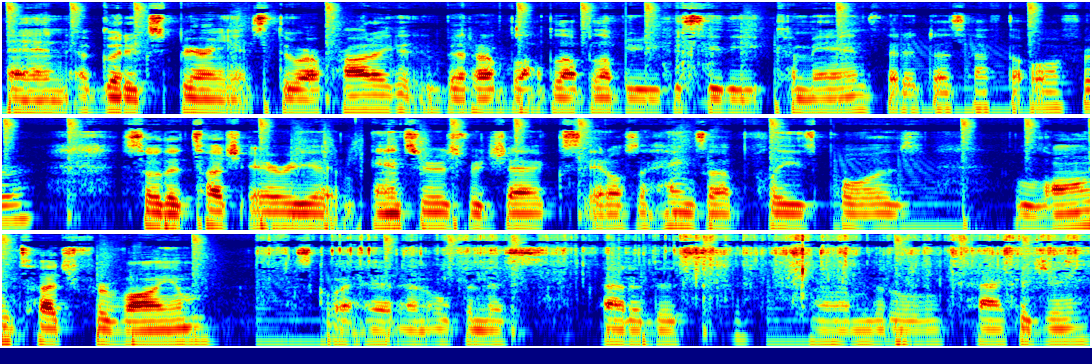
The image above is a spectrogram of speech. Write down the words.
and a good experience through our product, blah, blah, blah, blah. Here you can see the commands that it does have to offer. So the touch area answers, rejects. It also hangs up, plays, pause, long touch for volume. Let's go ahead and open this out of this um, little packaging.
